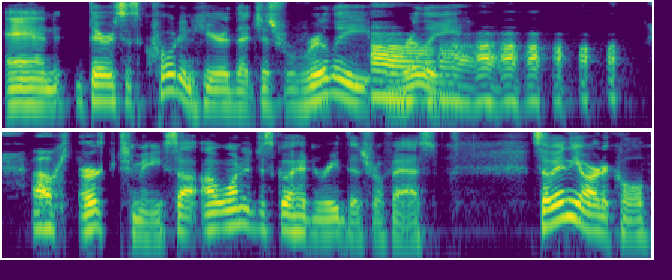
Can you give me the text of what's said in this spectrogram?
And there's this quote in here that just really, really okay. irked me. So I want to just go ahead and read this real fast. So in the article,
